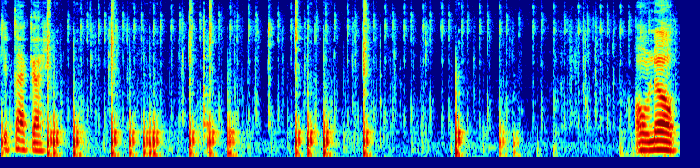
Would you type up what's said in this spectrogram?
Get that guy. Oh no.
